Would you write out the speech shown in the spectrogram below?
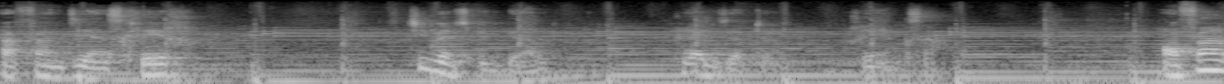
afin d'y inscrire Steven Spielberg, réalisateur. Rien que ça. Enfin,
